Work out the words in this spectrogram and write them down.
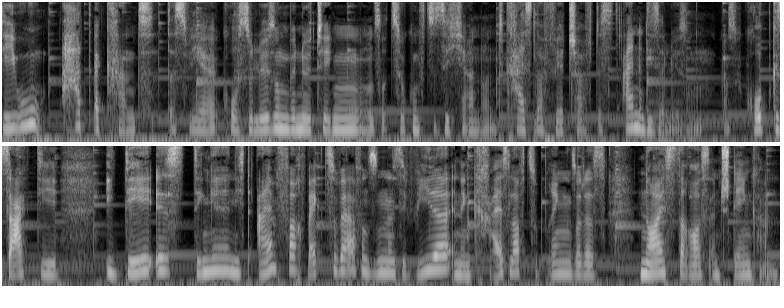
Die EU hat erkannt, dass wir große Lösungen benötigen, um unsere Zukunft zu sichern und Kreislaufwirtschaft ist eine dieser Lösungen. Also grob gesagt, die Idee ist, Dinge nicht einfach wegzuwerfen, sondern sie wieder in den Kreislauf zu bringen, sodass Neues daraus entstehen kann.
